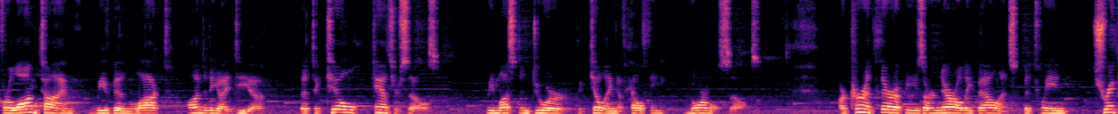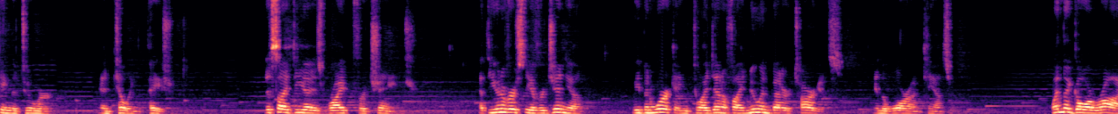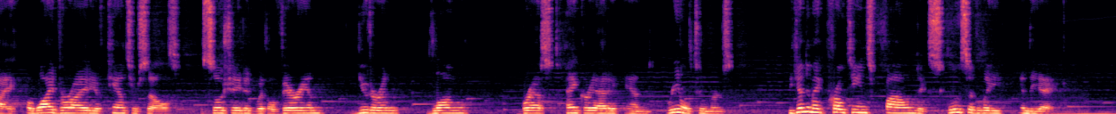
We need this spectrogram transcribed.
For a long time, we've been locked onto the idea that to kill cancer cells, we must endure the killing of healthy, normal cells. Our current therapies are narrowly balanced between shrinking the tumor and killing the patient. This idea is ripe for change. At the University of Virginia, we've been working to identify new and better targets in the war on cancer. When they go awry, a wide variety of cancer cells associated with ovarian, uterine, lung, breast, pancreatic, and renal tumors begin to make proteins found exclusively in the egg.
